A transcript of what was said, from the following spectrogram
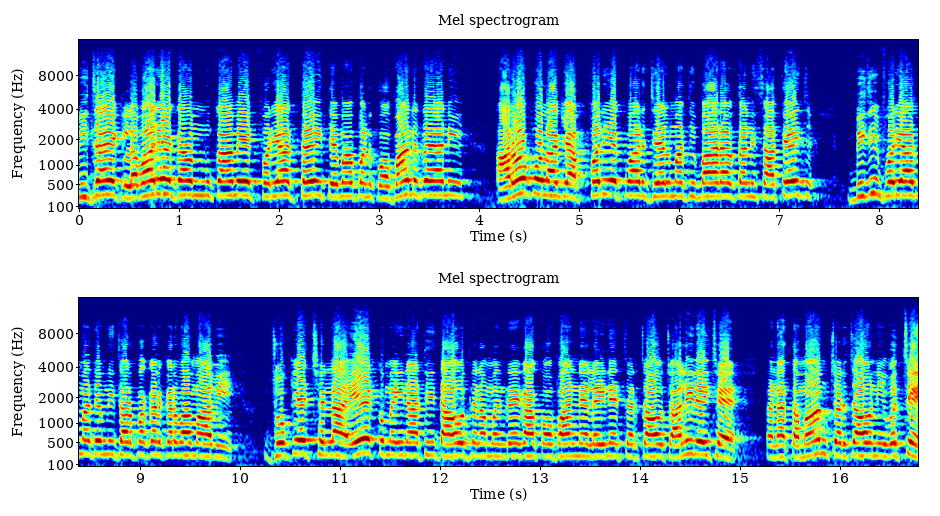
બીજા એક લવારિયા ગામ મુકામે એક ફરિયાદ થઈ. તેમાં પણ કૌભાંડ થયાની આરોપો લાગ્યા. ફરી એકવાર જેલમાંથી બહાર આવતાની સાથે જ બીજી ફરિયાદમાં તેમની ધરપકડ કરવામાં આવી. જો કે છેલ્લા એક મહિનાથી દાહોદના મનરેગા કૌભાંડને લઈને ચર્ચાઓ ચાલી રહી છે અને તમામ ચર્ચાઓની વચ્ચે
